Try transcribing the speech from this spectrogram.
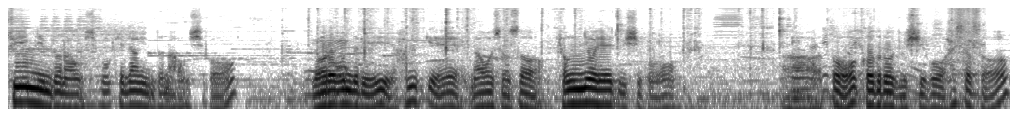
주임님도 나오시고 계장님도 나오시고 여러분들이 함께 나오셔서 격려해 주시고 어, 또 거들어 주시고 하셔서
